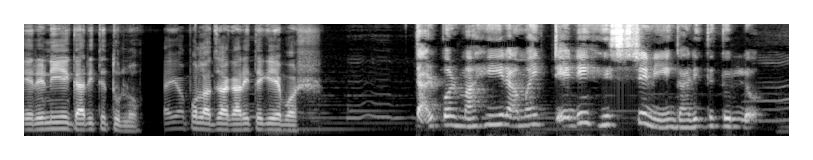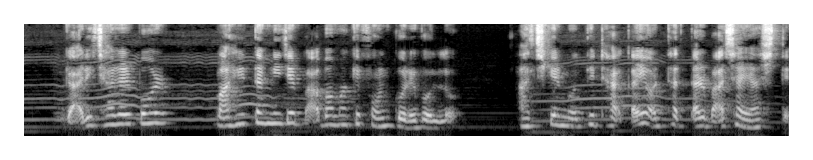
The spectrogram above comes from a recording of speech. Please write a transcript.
এরে নিয়ে গাড়িতে তুলো। এই অপলা যা গাড়িতে গিয়ে বস। তারপর মাহির আমায় টেনে হিস্ট্রে নিয়ে গাড়িতে তুলল। গাড়ি ছাড়ার পর মাহির তার নিজের বাবা মাকে ফোন করে বলল, আজকের মধ্যে ঢাকায় অর্থাৎ তার বাসায় আসতে।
